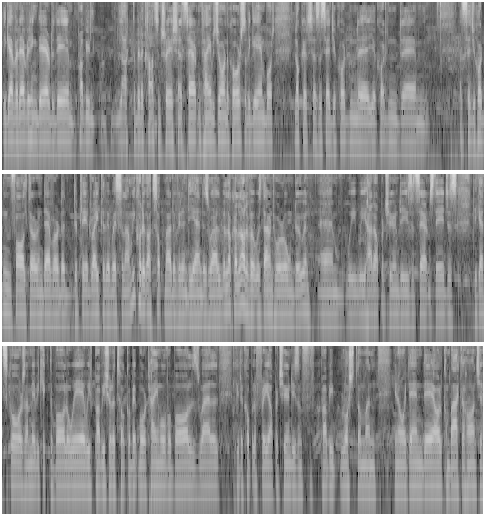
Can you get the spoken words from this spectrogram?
they gave it everything there today. Probably lacked a bit of concentration at certain times during the course of the game, but look, at as I said, you couldn't, uh, you couldn't. Um, as I said, you couldn't fault their endeavour. They, they played right to the whistle, and we could have got something out of it in the end as well. But look, a lot of it was down to our own doing. Um, we we had opportunities at certain stages to get scores and maybe kick the ball away. We probably should have took a bit more time over ball as well. We had a couple of free opportunities and f- probably rushed them, and you know, then they all come back to haunt you.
